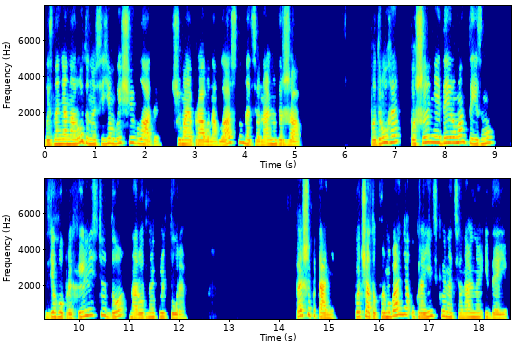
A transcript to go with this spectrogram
визнання народу носієм вищої влади, що має право на власну національну державу. По-друге, поширення ідей романтизму з його прихильністю до народної культури. Перше питання. Початок формування української національної ідеї.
